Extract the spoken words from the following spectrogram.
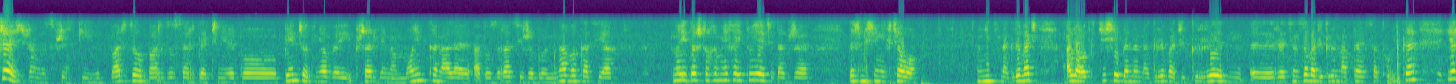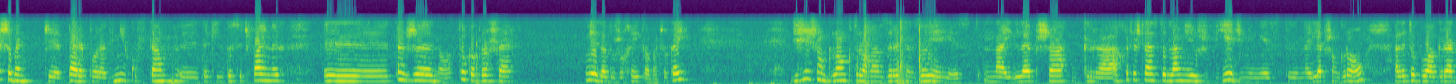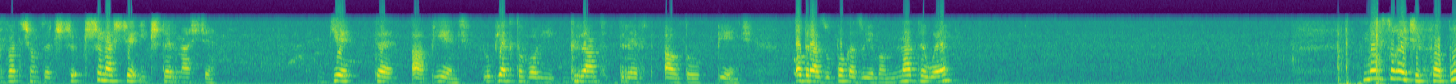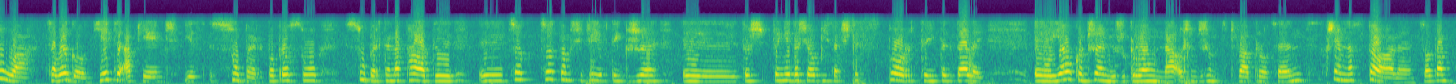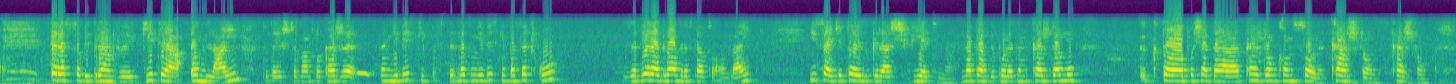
Cześć, witam was wszystkich bardzo, bardzo serdecznie po pięciodniowej przerwie na moim kanale, a to z racji, że byłem na wakacjach, no i też trochę mnie hejtujecie, także też mi się nie chciało nic nagrywać, ale od dzisiaj będę nagrywać gry, y, recenzować gry na PSA trójkę. Jeszcze będzie parę poradników tam, y, takich dosyć fajnych. y, Także no, tylko proszę nie za dużo hejtować, ok? Dzisiejszą grą, którą wam zrecenzuję jest najlepsza gra, chociaż teraz to dla mnie już Wiedźmin jest y, najlepszą grą, ale to była gra 2013 i 14 GTA 5 lub jak to woli Grand Theft Auto 5 od razu pokazuję wam na tyły No i słuchajcie, fabuła całego GTA 5 jest super, po prostu super, te napady, y, co, co tam się dzieje w tej grze, y, to, to nie da się opisać, te sporty i tak dalej. Y, Ja ukończyłem już grę na 82%, chciałem na 100, ale co tam. Teraz sobie gram w GTA Online. Tutaj jeszcze wam pokażę ten niebieski, na tym niebieskim paseczku zawiera Grand Theft Auto Online. I słuchajcie, to jest gra świetna. Naprawdę polecam każdemu, kto posiada każdą konsolę. Każdą, każdą.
